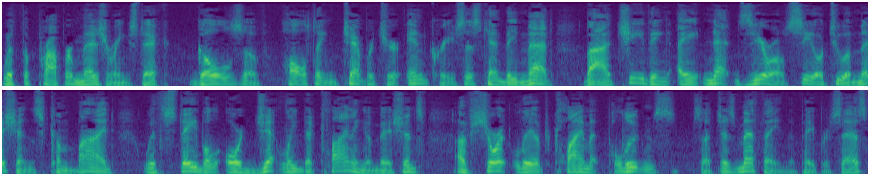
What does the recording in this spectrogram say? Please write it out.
With the proper measuring stick, Goals of halting temperature increases can be met by achieving a net zero CO2 emissions combined with stable or gently declining emissions of short-lived climate pollutants such as methane, the paper says.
